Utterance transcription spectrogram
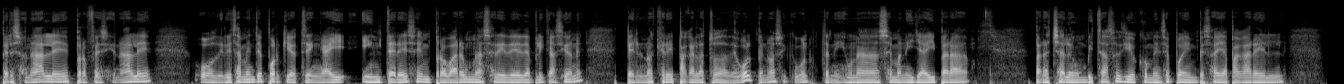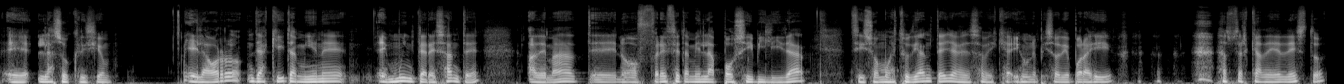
personales, profesionales o directamente porque os tengáis interés en probar una serie de, de aplicaciones, pero no queréis pagarlas todas de golpe, ¿no? Así que bueno, tenéis una semanilla ahí para para echarle un vistazo y si os convence pues empezáis a pagar el, eh, la suscripción. El ahorro de aquí también es, muy interesante. Además, nos ofrece también la posibilidad, si somos estudiantes, ya sabéis que hay un episodio por ahí acerca de, esto,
